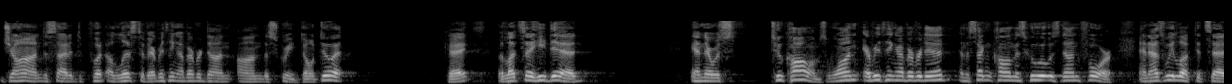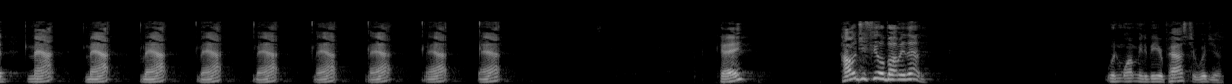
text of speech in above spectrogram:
John decided to put a list of everything I've ever done on the screen. Don't do it. Okay? But let's say he did, and there was two columns. One, everything I've ever did, and the second column is who it was done for. And as we looked, it said Matt, Matt, Matt, Matt, Matt, Matt, Matt, Matt, Matt. Okay? How would you feel about me then? Wouldn't want me to be your pastor, would you?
